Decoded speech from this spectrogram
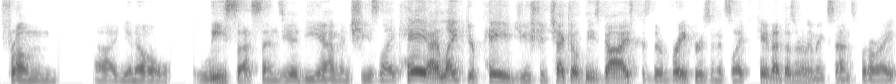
from, uh, you know, Lisa sends you a DM and she's like, "Hey, I liked your page. You should check out these guys because they're breakers." And it's like, Okay, that doesn't really make sense, but all right."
